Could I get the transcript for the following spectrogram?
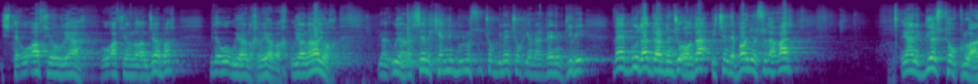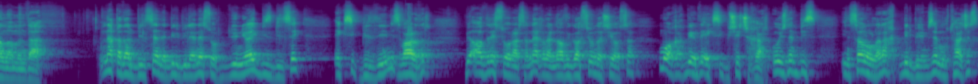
İşte o afyonluya, o afyonlu amcaya bak. Bir de o uyanıklıya bak. Uyanığa yok. Yani uyanık. Sen de kendin bulursun. Çok bilen çok yanar benim gibi. Ve bu da dördüncü oda. İçinde banyosu da var. Yani göz tokluğu anlamında. Ne kadar bilsen de bir bilene sor. Dünyayı biz bilsek eksik bildiğimiz vardır. Bir adres sorarsa ne kadar navigasyon da şey olsa muhakkak bir yerde eksik bir şey çıkar. O yüzden biz insan olarak birbirimize muhtacız.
